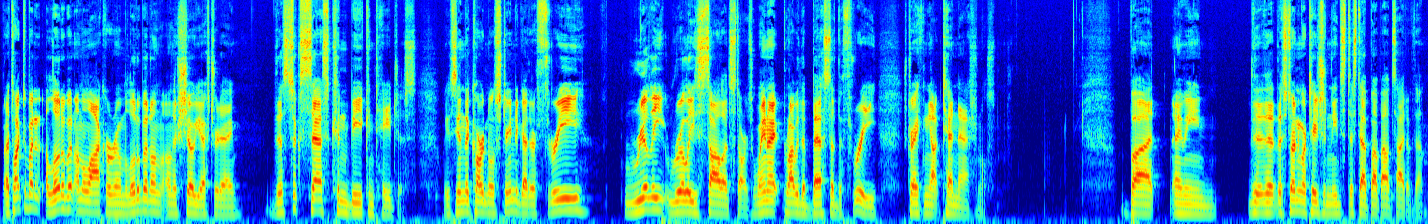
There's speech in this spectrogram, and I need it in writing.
But I talked about it a little bit on the locker room, a little bit on, on the show yesterday. This success can be contagious. We've seen the Cardinals string together three really, really solid starts. Wainwright, probably the best of the three, striking out 10 Nationals. But, I mean, the, the starting rotation needs to step up outside of them.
